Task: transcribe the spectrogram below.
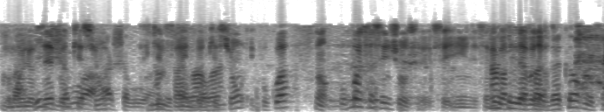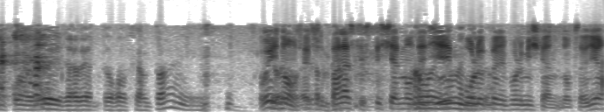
Comment il le faisait Bonne question. Farine, ça va, bonne ouais. question. Et pourquoi Non, pourquoi ça, c'est une chose. C'est, une- voda. d'accord, mais pourquoi eux, ils avaient un peu refaire le pain et... Oui, non, c'est ce pain-là, c'était spécialement Ah oui, dédié pour, le, pour le Mishkan. Donc, ça veut dire,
